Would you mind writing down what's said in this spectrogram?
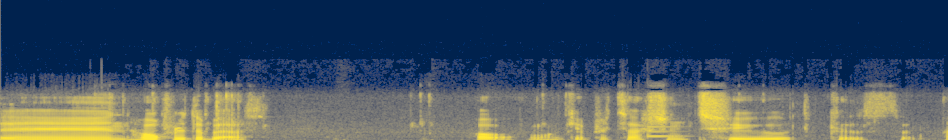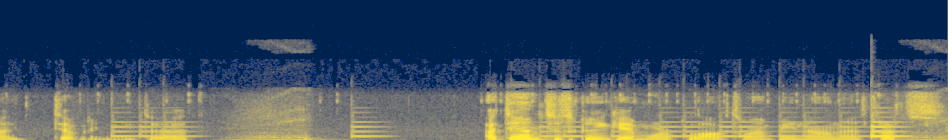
And hope for the best. Oh, I want to get protection too, because I definitely need that. I think I'm just gonna get more blocks, when I'm being honest. That's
